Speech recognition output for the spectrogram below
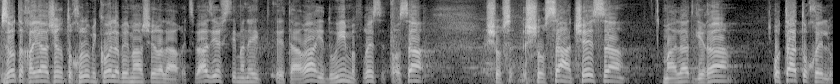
זאת החיה אשר תאכלו מכל הבהמה אשר על הארץ. ואז יש סימני טהרה, ידועים, מפרסת, פרסה, שוסעת שסע, מעלת גרה, אותה תאכלו.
